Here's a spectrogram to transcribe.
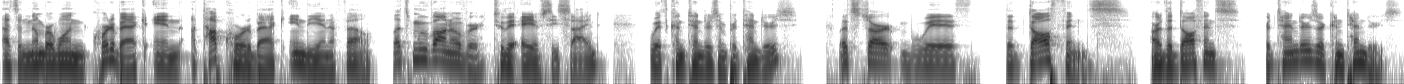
as a number one quarterback and a top quarterback in the NFL. Let's move on over to the AFC side with contenders and pretenders. Let's start with the Dolphins. Are the Dolphins pretenders or contenders?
